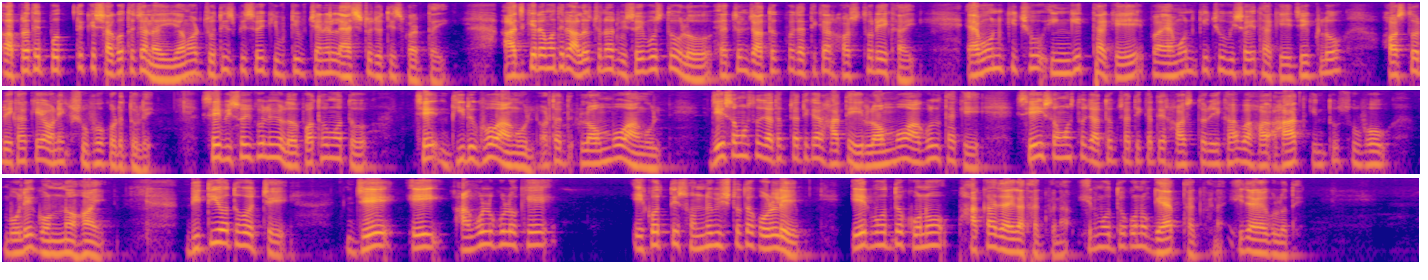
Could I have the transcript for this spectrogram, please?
আপনাদের প্রত্যেককে স্বাগত জানাই আমার জ্যোতিষ বিষয়ক ইউটিউব চ্যানেল অ্যাস্ট্রো জ্যোতিষ বার্তায়। আজকের আমাদের আলোচনার বিষয়বস্তু হলো, একজন জাতক বা জাতিকার হস্তরেখায় এমন কিছু ইঙ্গিত থাকে বা এমন কিছু বিষয় থাকে যেগুলো হস্তরেখাকে অনেক শুভ করে তোলে। সেই বিষয়গুলি হলো, প্রথমত যে দীর্ঘ আঙুল, অর্থাৎ লম্ব আঙুল, যে সমস্ত জাতক জাতিকার হাতে লম্ব আঙুল থাকে, সেই সমস্ত জাতক জাতিকাদের হস্তরেখা বা হাত কিন্তু শুভ বলে গণ্য হয়। দ্বিতীয়ত হচ্ছে যে এই আঙুলগুলোকে একত্রে সন্নিবিষ্টত করলে এর মধ্যে কোনো ফাঁকা জায়গা থাকবে না, এর মধ্যে কোনো গ্যাপ থাকবে না এই জায়গাগুলোতে।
